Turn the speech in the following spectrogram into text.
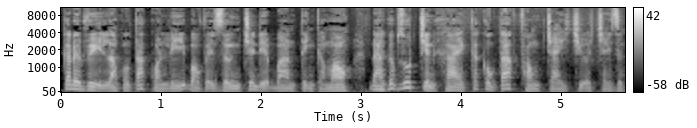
Các đơn vị làm công tác quản lý bảo vệ rừng trên địa bàn tỉnh Cà Mau đang gấp rút triển khai các công tác phòng cháy chữa cháy rừng.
